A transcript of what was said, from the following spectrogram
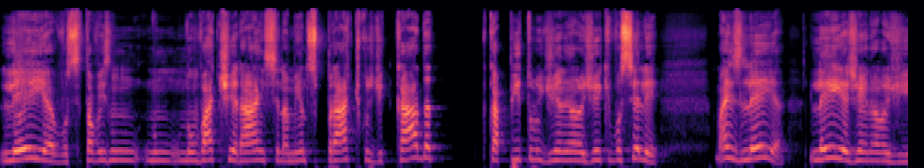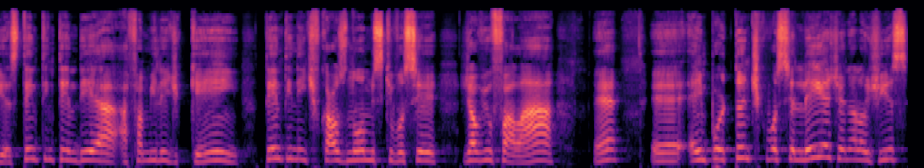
leia, você talvez não, não, não vá tirar ensinamentos práticos de cada capítulo de genealogia que você lê. Mas leia, leia as genealogias, tente entender a, a família de quem, tente identificar os nomes que você já ouviu falar. É, é, é importante que você leia as genealogias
